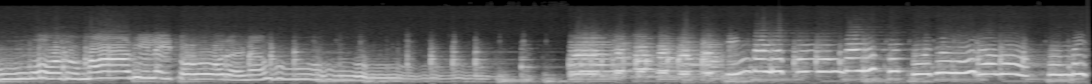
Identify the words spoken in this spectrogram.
பூவோடு மாவிலை தோரணமோ? எங்களுக்கும் உங்களுக்கும் புது உறவோ? உண்மை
